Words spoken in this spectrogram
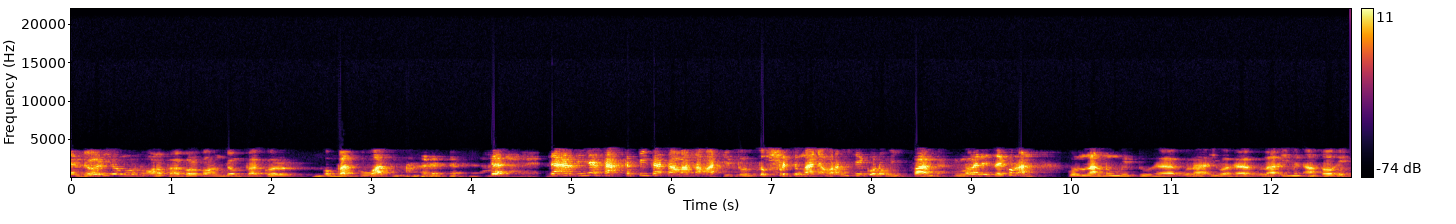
Ning doli yo ngono, ana bakul kondom, bakul obat kuat. Nggak artinya saat ketika sama-sama ditutup, perhitungannya orang mesti ekonomi. Paham nggak? Mulai dari Quran, kulan numit duha ula iwa ula imin atoi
